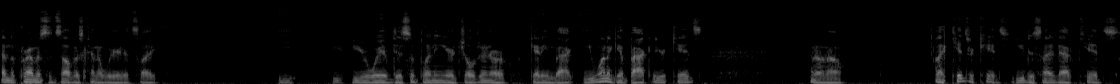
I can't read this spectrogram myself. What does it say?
And the premise itself is kind of weird. It's like your way of disciplining your children or getting back you want to get back at your kids i don't know like kids are kids you decided to have kids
